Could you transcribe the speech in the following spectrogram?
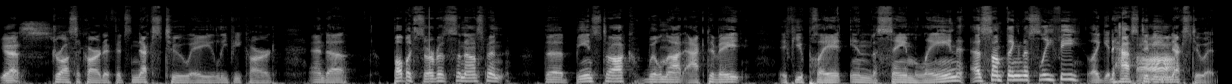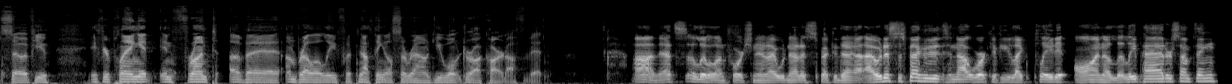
Yes. Draws a card if it's next to a leafy card. And uh, public service announcement: the beanstalk will not activate if you play it in the same lane as something that's leafy. Like it has to ah. be next to it. So if you if you're playing it in front of a umbrella leaf with nothing else around, you won't draw a card off of it. Ah, that's a little unfortunate. I would not have suspected that. I would have suspected it to not work if you like played it on a lily pad or something,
